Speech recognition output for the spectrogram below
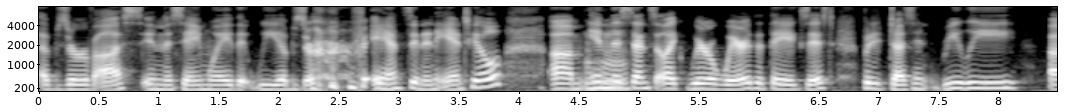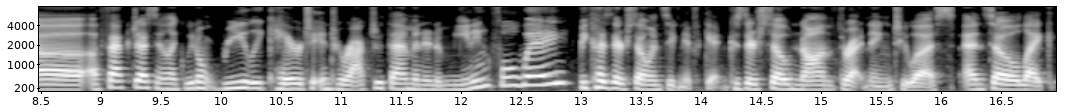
observe us in the same way that we observe ants in an anthill, um, in Mm-hmm. the sense that like we're aware that they exist, but it doesn't really uh, affect us and like we don't really care to interact with them in, in a meaningful way because they're so insignificant because they're so non-threatening to us. And so like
